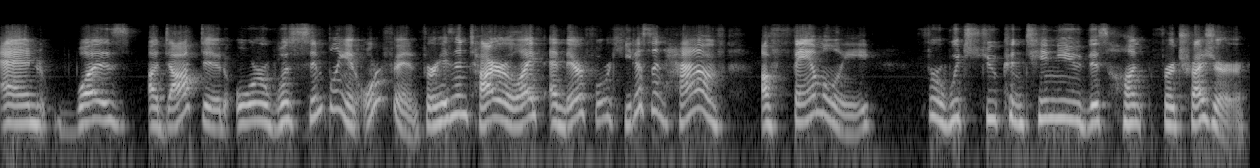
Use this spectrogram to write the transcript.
and was adopted or was simply an orphan for his entire life and therefore he doesn't have a family for which to continue this hunt for treasure.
